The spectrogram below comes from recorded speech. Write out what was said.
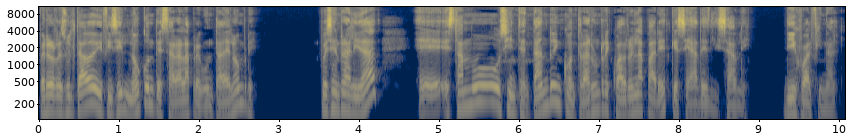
pero resultaba difícil no contestar a la pregunta del hombre. Pues en realidad eh, estamos intentando encontrar un recuadro en la pared que sea deslizable, dijo al final.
